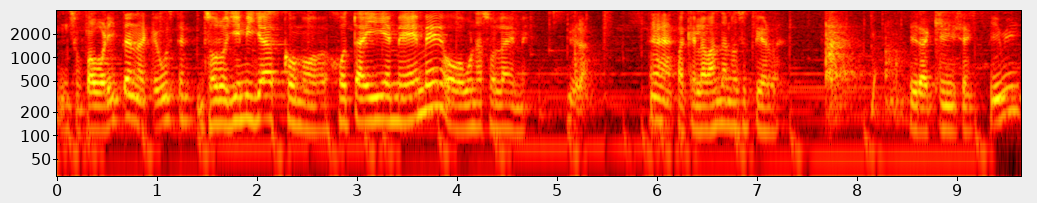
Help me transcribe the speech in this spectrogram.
en su favorita, en la que gusten. ¿Solo Jimmy Jazz como J-I-M-M o una sola M? Mira. Para que la banda no se pierda. Mira, aquí dice Jimmy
